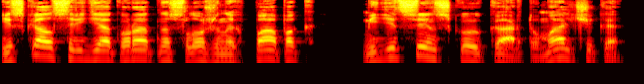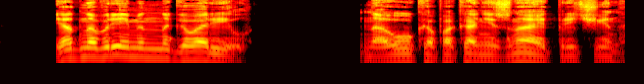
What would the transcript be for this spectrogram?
искал среди аккуратно сложенных папок медицинскую карту мальчика и одновременно говорил «Наука пока не знает причин.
